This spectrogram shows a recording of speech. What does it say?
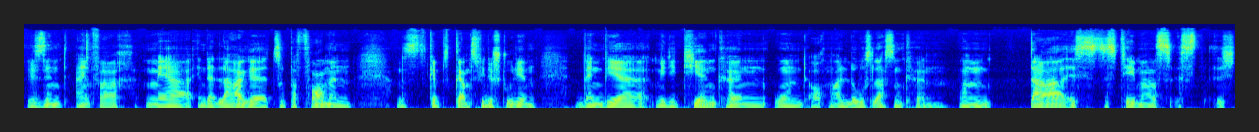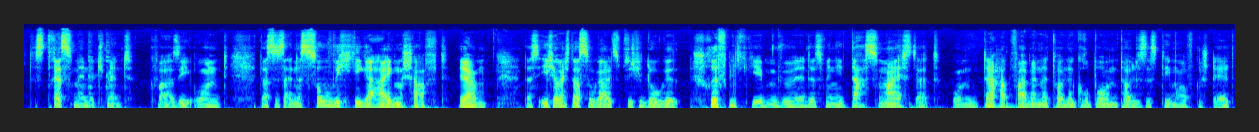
wir sind einfach mehr in der Lage zu performen. Und es gibt ganz viele Studien, wenn wir meditieren können und auch mal loslassen können. Und da ist das Thema Stressmanagement quasi. Und das ist eine so wichtige Eigenschaft, ja, dass ich euch das sogar als Psychologe schriftlich geben würde, dass wenn ihr das meistert, und da hat Fabian eine tolle Gruppe und ein tolles System aufgestellt,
